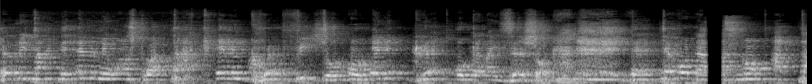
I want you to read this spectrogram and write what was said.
every time the enemy wants to attack any great vision or any great organization, the devil does not attack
